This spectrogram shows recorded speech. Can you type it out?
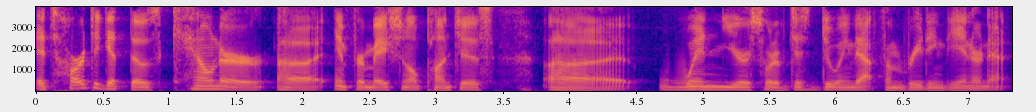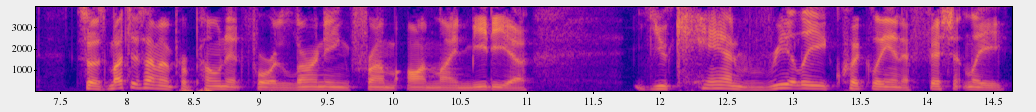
It's hard to get those counter uh, informational punches uh, when you're sort of just doing that from reading the internet. So, as much as I'm a proponent for learning from online media, you can really quickly and efficiently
